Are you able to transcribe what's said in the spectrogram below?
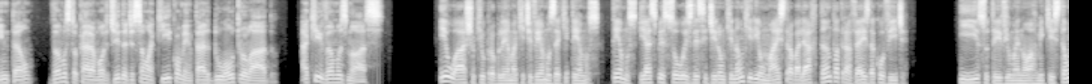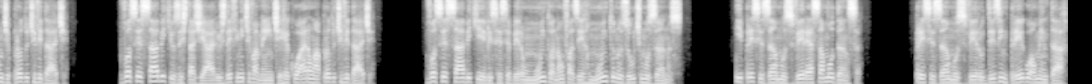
Então, vamos tocar a mordida de som aqui e comentar do outro lado. Aqui vamos nós. Eu acho que o problema que tivemos é que temos, temos, e as pessoas decidiram que não queriam mais trabalhar tanto através da Covid. E isso teve uma enorme questão de produtividade. Você sabe que os estagiários definitivamente recuaram a produtividade. Você sabe que eles receberam muito a não fazer muito nos últimos anos. E precisamos ver essa mudança. Precisamos ver o desemprego aumentar.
